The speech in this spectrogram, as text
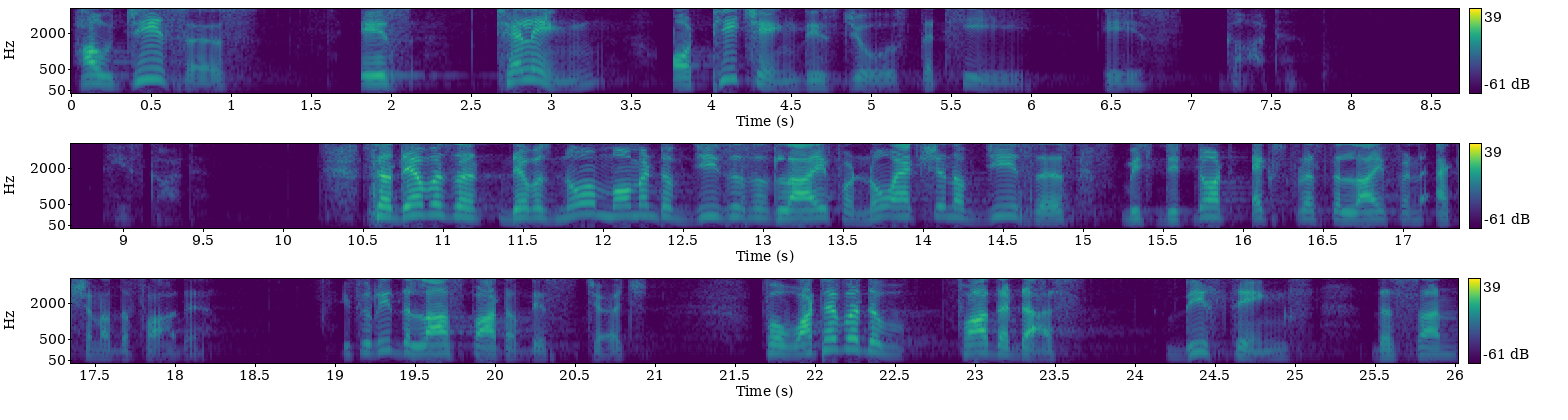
how Jesus is telling or teaching these Jews that he is God. He is God. So there was, a, there was no moment of Jesus' life or no action of Jesus which did not express the life and action of the Father. If you read the last part of this church, for whatever the Father does, these things the Son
